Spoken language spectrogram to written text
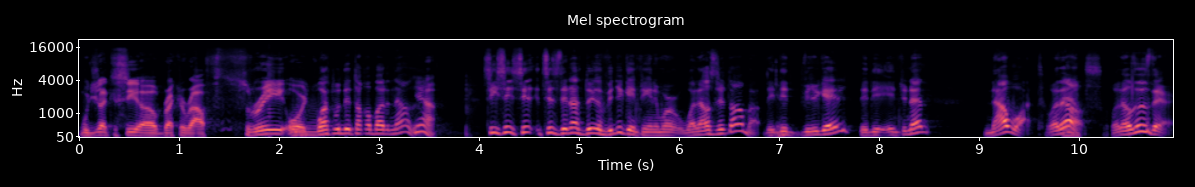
would you like to see a It Ralph three or what would they talk about it now? then? yeah? See, see, see, since they're not doing a video game thing anymore, what else they're talking about? They did video games, they did internet. Now what? What Yeah. else? What else is there?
